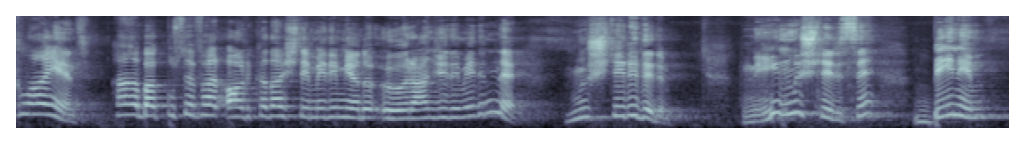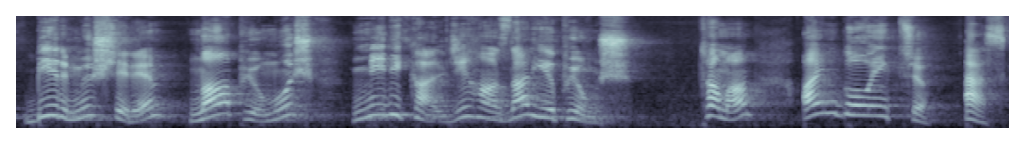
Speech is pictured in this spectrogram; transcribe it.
client. Ha bak bu sefer arkadaş demedim ya da öğrenci demedim de müşteri dedim. Neyin müşterisi? Benim bir müşterim ne yapıyormuş? medikal cihazlar yapıyormuş. Tamam. I'm going to ask.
